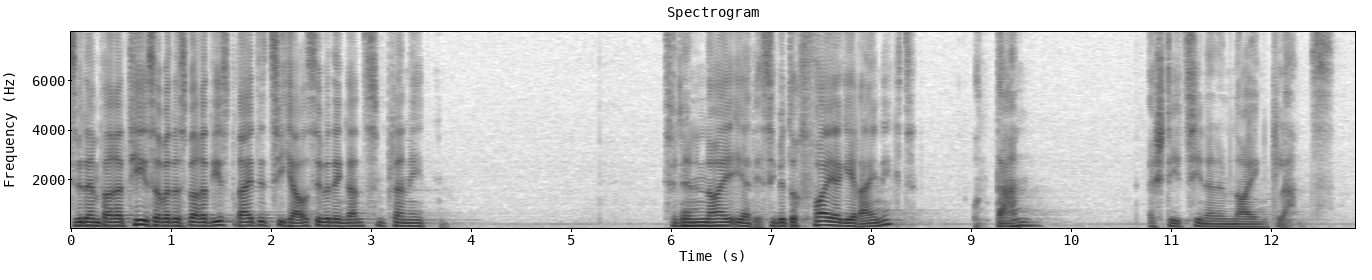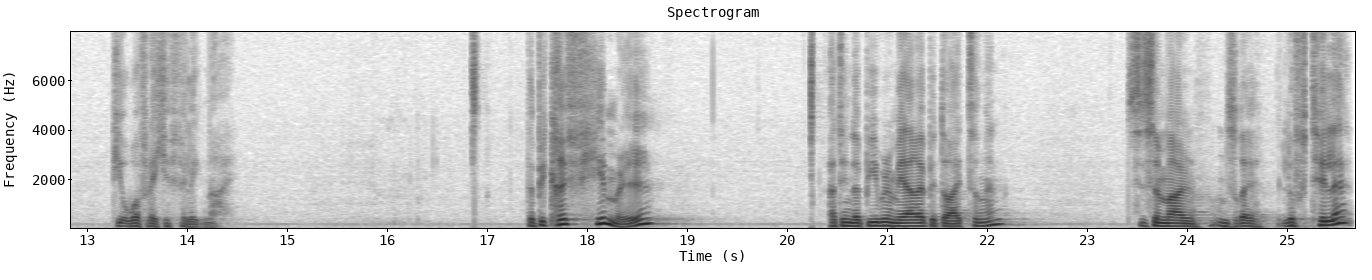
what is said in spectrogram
Es wird ein Paradies, aber das Paradies breitet sich aus über den ganzen Planeten. Es wird eine neue Erde. Sie wird durch Feuer gereinigt und dann ersteht sie in einem neuen Glanz. Die Oberfläche völlig neu. Der Begriff Himmel hat in der Bibel mehrere Bedeutungen. Das ist einmal unsere Lufthülle.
